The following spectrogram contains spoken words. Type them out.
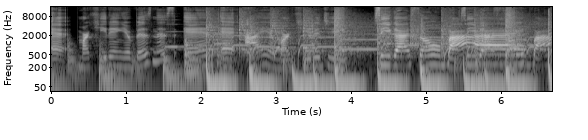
at Markitta in your business and at I am Markitta G. See you guys soon. Bye. See you guys.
